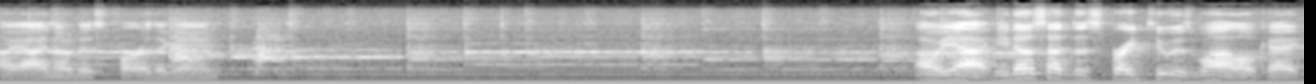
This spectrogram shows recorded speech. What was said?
Oh yeah, I know this part of the game. Oh yeah, he does have the sprite too as well, okay.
